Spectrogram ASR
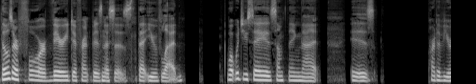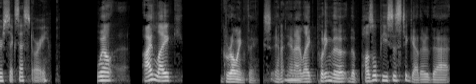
those are four very different businesses that you've led. What would you say is something that is part of your success story? Well, I like growing things and Mm-hmm. and I like putting the the puzzle pieces together that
